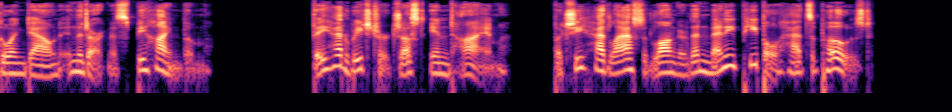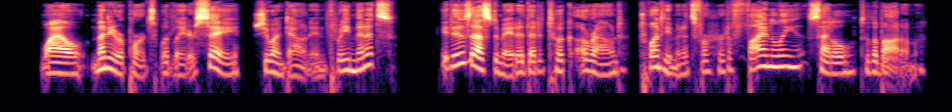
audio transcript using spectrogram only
going down in the darkness behind them. They had reached her just in time, but she had lasted longer than many people had supposed. While many reports would later say she went down in three minutes, it is estimated that it took around 20 minutes for her to finally settle to the bottom.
